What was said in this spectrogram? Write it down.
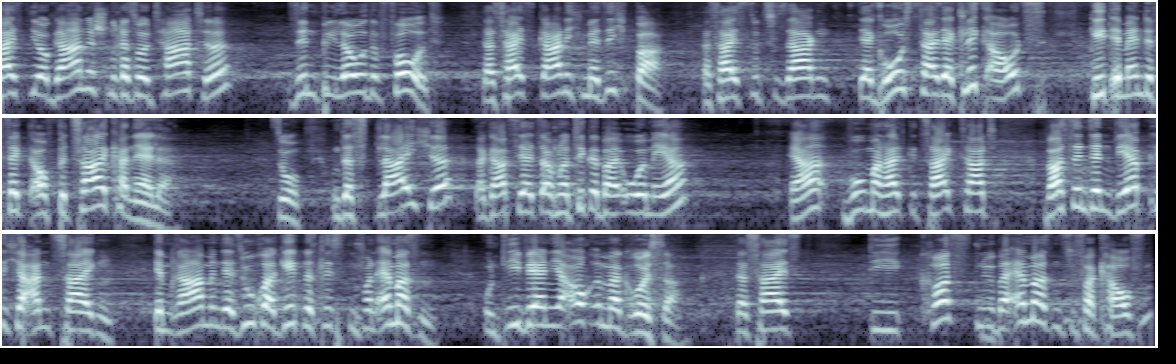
heißt, die organischen Resultate sind below the fold. Das heißt gar nicht mehr sichtbar. Das heißt sozusagen, der Großteil der Clickouts geht im Endeffekt auf Bezahlkanäle. So, und das Gleiche, da gab es ja jetzt auch einen Artikel bei OMR, ja, wo man halt gezeigt hat, was sind denn werbliche Anzeigen im Rahmen der Suchergebnislisten von Amazon? Und die werden ja auch immer größer. Das heißt, die Kosten über Amazon zu verkaufen,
